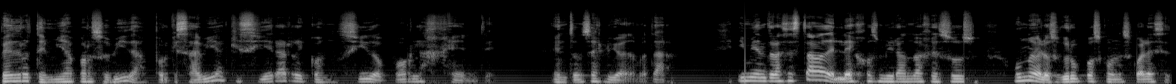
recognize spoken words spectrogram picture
Pedro temía por su vida, porque sabía que si era reconocido por la gente, entonces lo iban a matar. Y mientras estaba de lejos mirando a Jesús, uno de los grupos con los cuales se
